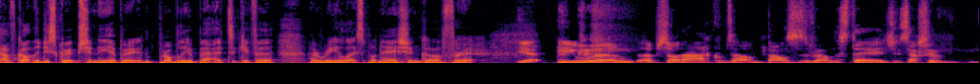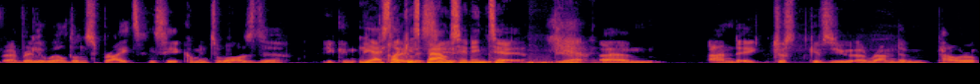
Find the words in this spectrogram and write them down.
I've got the description here, but it's probably better to give a, a real explanation. Go for it. Yeah, you, um, so an R comes out and bounces around the stage. It's actually a really well done sprite. You see it coming towards the. You can. Yeah, it's like it's see it. bouncing into Yeah, it. Yeah. yeah. Um, and it just gives you a random power up.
